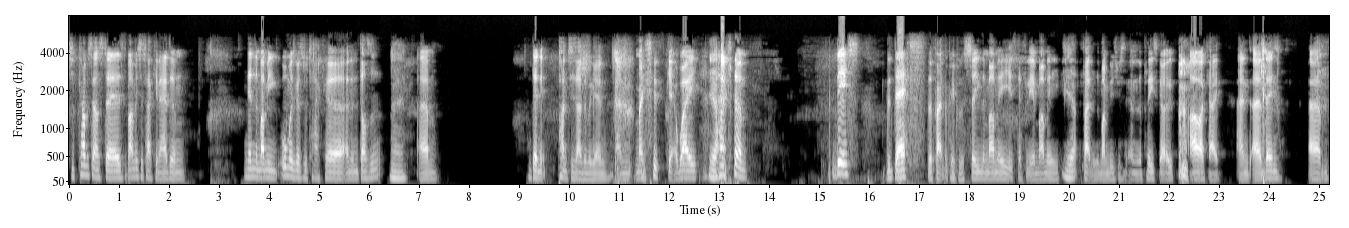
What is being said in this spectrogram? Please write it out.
she comes downstairs. The mummy's attacking Adam. And then the mummy almost goes to attack her, and then doesn't. No, Um, then it punches Adam again and makes it get away. yeah, And um, this, the death, the fact that people have seen the mummy, it's definitely a mummy. yeah, The fact that the mummy was, and the police go, oh, okay. And uh, then um,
